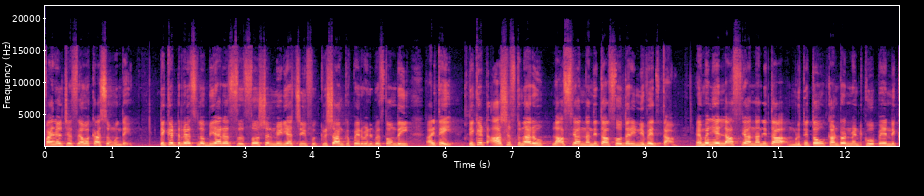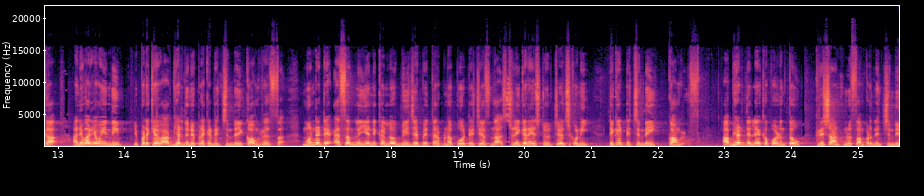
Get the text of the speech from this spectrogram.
ఫైనల్ చేసే అవకాశం ఉంది. టికెట్ రేస్లో BRS social media chief Krishank పేరు వినిపిస్తోంది. అయితే టికెట్ ఆశిస్తున్నారు లాస్యా నందిత సోదరి నివేదిత. ఎమ్మెల్యే లాస్యా నందిత మృతితో కంటోన్మెంట్కు ఉప ఎన్నిక అనివార్యమైంది. ఇప్పటికే అభ్యర్థిని ప్రకటించింది కాంగ్రెస్. మొన్నటి అసెంబ్లీ ఎన్నికల్లో బీజేపీ తరఫున పోటీ చేసిన శ్రీ గణేష్ను చేర్చుకుని టికెట్ ఇచ్చింది కాంగ్రెస్. అభ్యర్థి లేకపోవడంతో క్రిషాంక్ను సంప్రదించింది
